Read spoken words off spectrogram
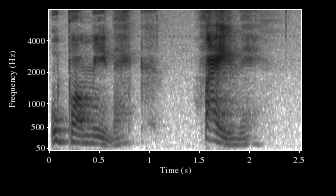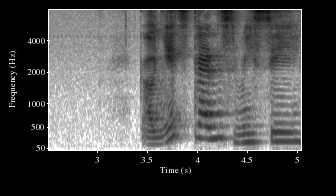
upominek. Fajny. Koniec transmisji.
